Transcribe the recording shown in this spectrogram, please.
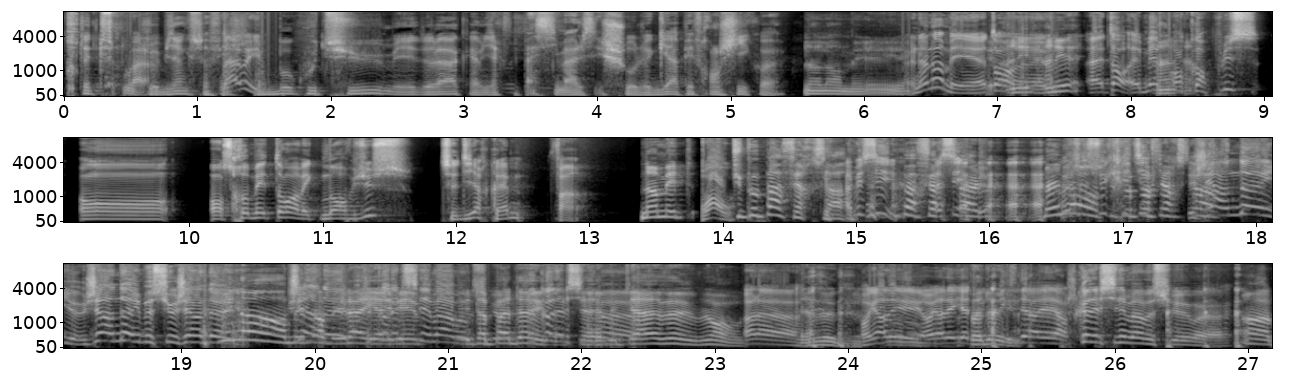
Peut-être, Voilà. je veux bien que ça fait Bah oui. beaucoup dessus, mais de là, quand même dire que c'est pas si mal, c'est chaud. Le gap est franchi, quoi. Non, non, mais. Euh, Non, non, mais attends, Allez, euh, allez. attends, et même encore plus en, en se remettant avec Morbius, se dire quand même, enfin, Non, mais waouh. tu peux pas faire ça. Ah mais si, Tu peux pas faire ah, ça. Mais non, je suis tu peux critique. pas faire J'ai ça. un œil, j'ai un œil, monsieur, j'ai un Mais œil. non, J'ai mais non, mais là, il y a. mais T'as pas d'œil. Je connais le T'es aveugle. Non. Voilà. Aveugle. Regardez, Non, regardez, il y a derrière. Je connais le cinéma, monsieur. Ah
